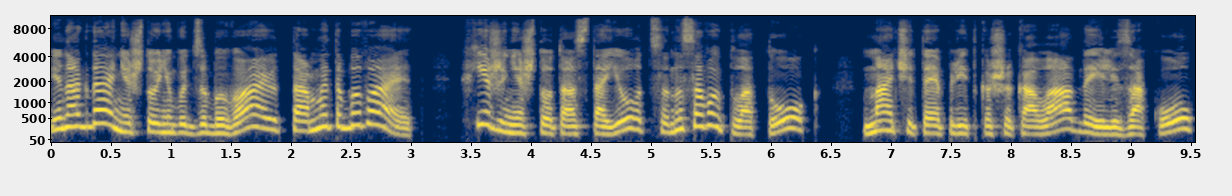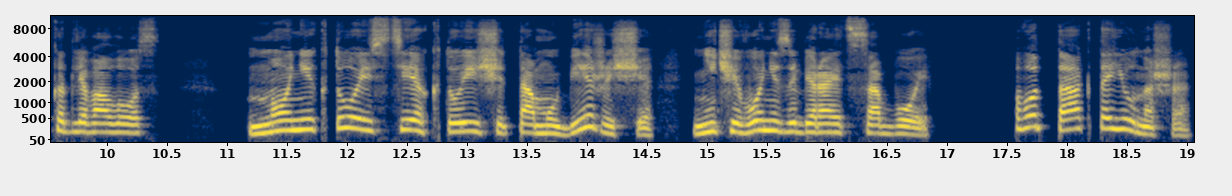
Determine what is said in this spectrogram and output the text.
Иногда они что-нибудь забывают там, это бывает. В хижине что-то остается, носовой платок, начатая плитка шоколада или заколка для волос. Но никто из тех, кто ищет там убежище, ничего не забирает с собой. Вот так-то, юноша,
